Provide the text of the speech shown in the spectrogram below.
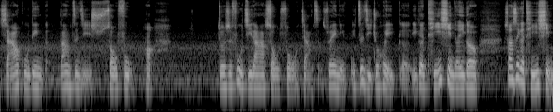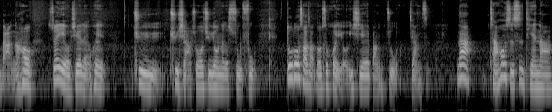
想要固定的让自己收腹，哈，就是腹肌让它收缩这样子，所以你你自己就会一个一个提醒的一个，算是一个提醒吧。然后，所以有些人会去去想说去用那个束缚，多多少少都是会有一些帮助，这样子。那。产后十四天呢、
